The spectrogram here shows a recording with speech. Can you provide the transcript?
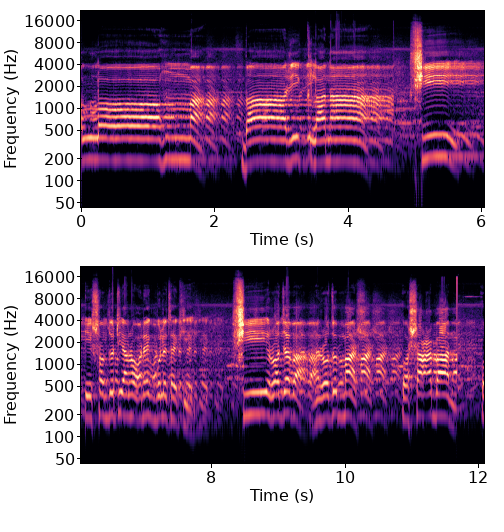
আল্লাহুম্মা। বারিক লানা। ফি এই শব্দটি আমরা অনেক বলে থাকি। ফি রজাবা মানে রজব মাস। ও শাহবান ও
